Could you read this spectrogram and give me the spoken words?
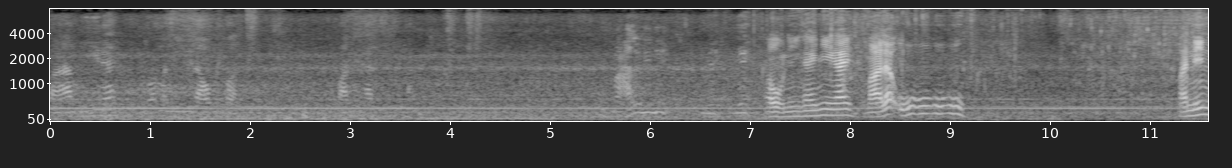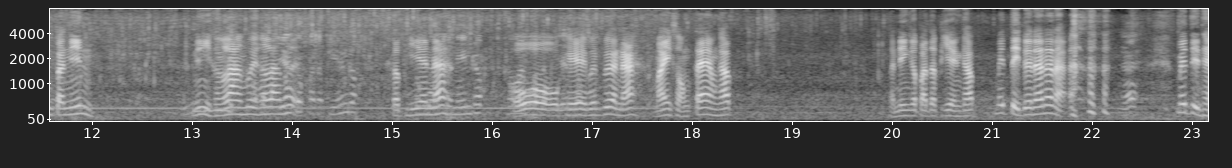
ปลามีนะว่ามันมีเราไปก่อนฟันไม่ทันหมาแล้วนี่นี่นี่นี่โอ้นี่ไงนี่ไง มาแล้วอู้อู้อู้อู้ปลานินปลานิน นี่ข้างล่างด้วยข้างล่างด้วยตะเพียนครับตะเพียนนะตะเพียนครับโอ้โอเคเพื่อนๆนะมาอีกสองแต้มครับปลานินกับปลาตะเพียนครับ ไม่ติดด้วยนะนั่นน่ะนะไม่ติดแห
